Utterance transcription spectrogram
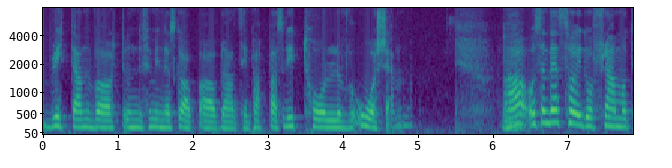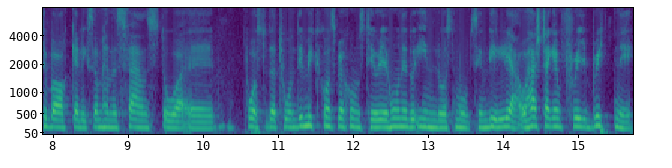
Brittan varit under förmyndarskap av bland annat sin pappa. Så det är 12 år sedan. Mm. Ja, och sen dess har ju då fram och tillbaka liksom hennes fans då eh, påstått att hon, det är mycket konspirationsteorier, hon är då inlåst mot sin vilja. Och hashtaggen Free Britney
